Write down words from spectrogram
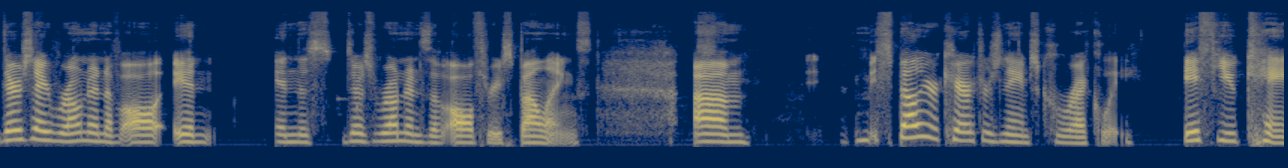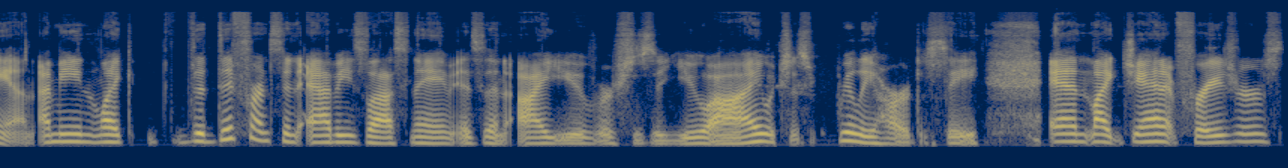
there's a Ronin of all in in this there's Ronins of all three spellings. Um spell your characters' names correctly if you can. I mean, like the difference in Abby's last name is an IU versus a UI, which is really hard to see. And like Janet Fraiser's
